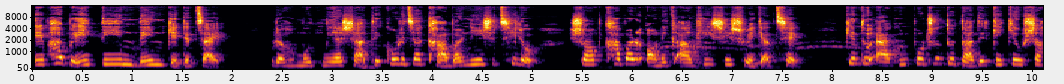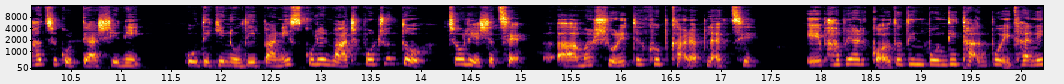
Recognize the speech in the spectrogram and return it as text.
এভাবেই তিন দিন কেটে যায়। রহমত মিয়ার সাথে করে যা খাবার নিয়ে এসেছিল সব খাবার অনেক আগেই শেষ হয়ে গেছে। কিন্তু এখন পর্যন্ত তাদেরকে কেউ সাহায্য করতে আসেনি। ওদিকে নদীর পানি স্কুলের মাঠ পর্যন্ত চলে এসেছে। আমার শরীরটা খুব খারাপ লাগছে। এভাবে আর কতদিন বন্দি থাকব এখানে?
